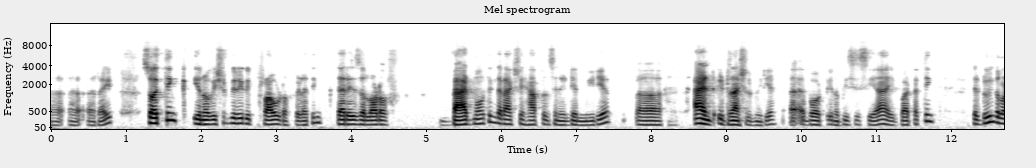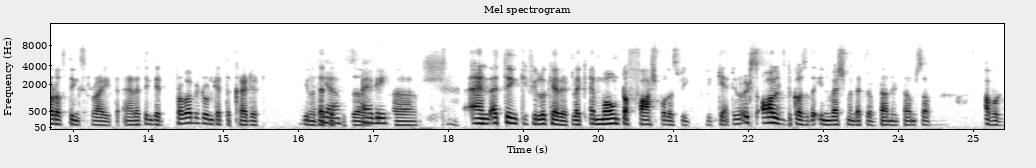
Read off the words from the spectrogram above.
uh, uh, uh, right? So I think you know we should be really proud of it. I think there is a lot of bad mouthing that actually happens in Indian media uh, and international media uh, about you know BCCI, but I think they're doing a lot of things right, and I think they probably don't get the credit you know that yeah they deserve. I agree Uh, and I think if you look at it, like amount of fast bowlers we, we get, you know, it's all because of the investment that we've done in terms of our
